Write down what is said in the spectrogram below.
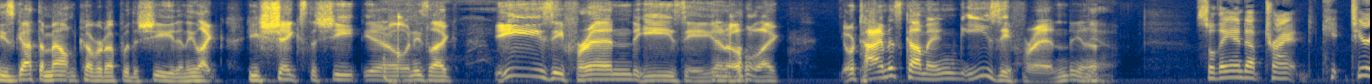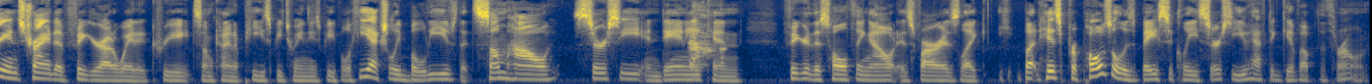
he's got the mountain covered up with a sheet and he like he shakes the sheet, you know, and he's like, Easy friend, easy, you know, like your time is coming, easy friend, you know. Yeah. So they end up trying. Tyrion's trying to figure out a way to create some kind of peace between these people. He actually believes that somehow Cersei and Danny can figure this whole thing out. As far as like, but his proposal is basically Cersei, you have to give up the throne.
